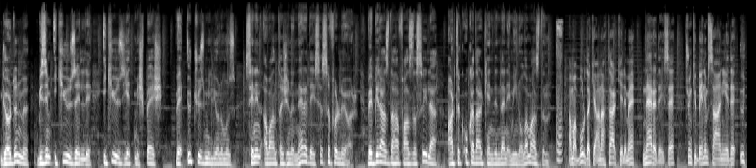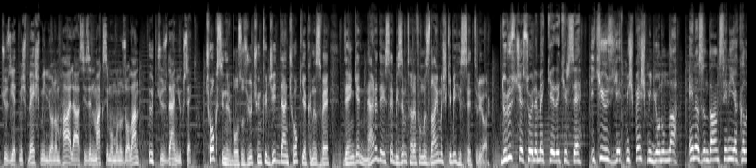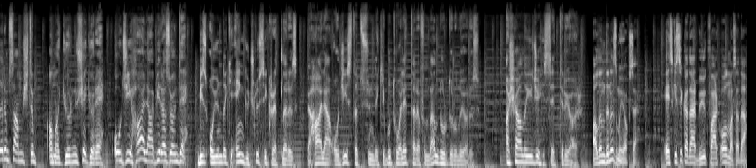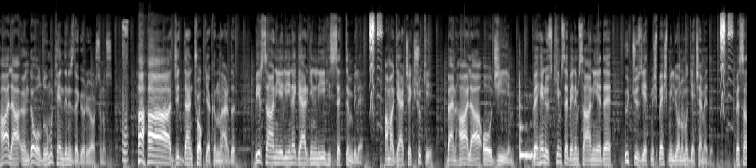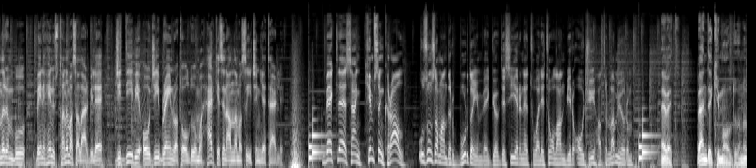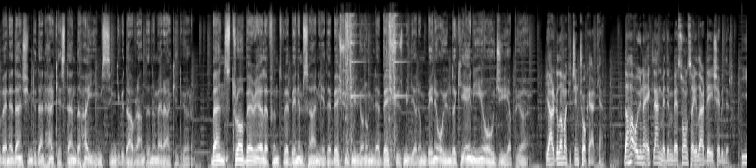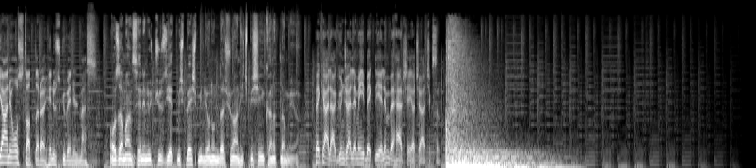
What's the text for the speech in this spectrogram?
Gördün mü? Bizim 250, 275 ve 300 milyonumuz senin avantajını neredeyse sıfırlıyor. Ve biraz daha fazlasıyla artık o kadar kendinden emin olamazdın. Ama buradaki anahtar kelime neredeyse çünkü benim saniyede 375 milyonum hala sizin maksimumunuz olan 300'den yüksek. Çok sinir bozucu çünkü cidden çok yakınız ve denge neredeyse bizim tarafımızdaymış gibi hissettiriyor. Dürüstçe söylemek gerekirse 275 milyonumla en azından seni yakalarım sanmıştım. Ama görünüşe göre OG hala biraz önde. Biz oyundaki en güçlü secretlarız ve hala OG statüsündeki bu tuvalet tarafından durduruluyoruz. Aşağılayıcı hissettiriyor. Alındınız mı yoksa? Eskisi kadar büyük fark olmasa da hala önde olduğumu kendiniz de görüyorsunuz. Haha cidden çok yakınlardı. Bir saniyeliğine gerginliği hissettim bile. Ama gerçek şu ki ben hala OG'yim. Ve henüz kimse benim saniyede 375 milyonumu geçemedi. Ve sanırım bu beni henüz tanımasalar bile ciddi bir OG Brainrot olduğumu herkesin anlaması için yeterli. Bekle sen kimsin kral? Uzun zamandır buradayım ve gövdesi yerine tuvaleti olan bir OG hatırlamıyorum. Evet, ben de kim olduğunu ve neden şimdiden herkesten daha iyiymişsin gibi davrandığını merak ediyorum. Ben Strawberry Elephant ve benim saniyede 500 milyonum ile 500 milyarım beni oyundaki en iyi OG yapıyor. Yargılamak için çok erken. Daha oyuna eklenmedim ve son sayılar değişebilir. Yani o statlara henüz güvenilmez. O zaman senin 375 milyonun da şu an hiçbir şeyi kanıtlamıyor. Pekala güncellemeyi bekleyelim ve her şey açığa çıksın.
